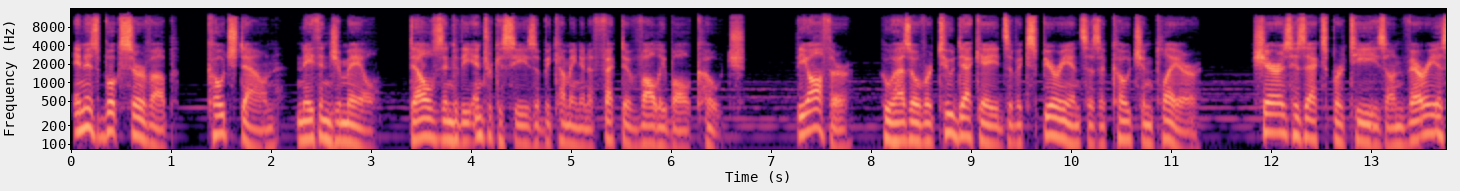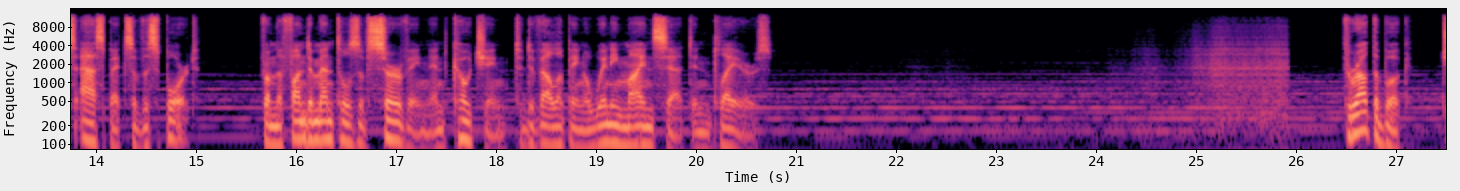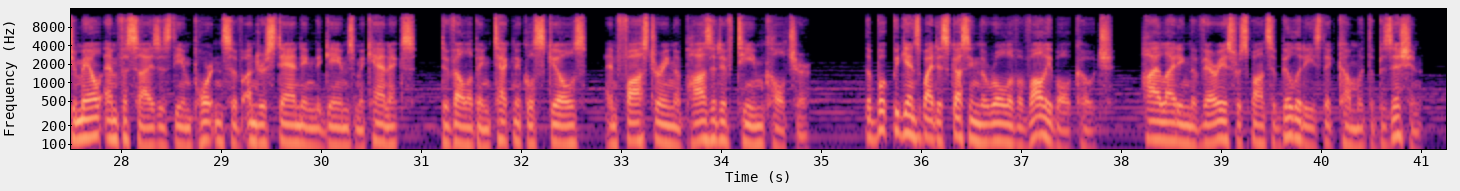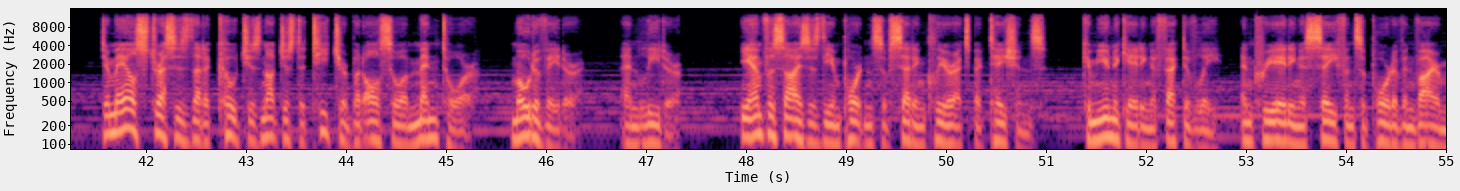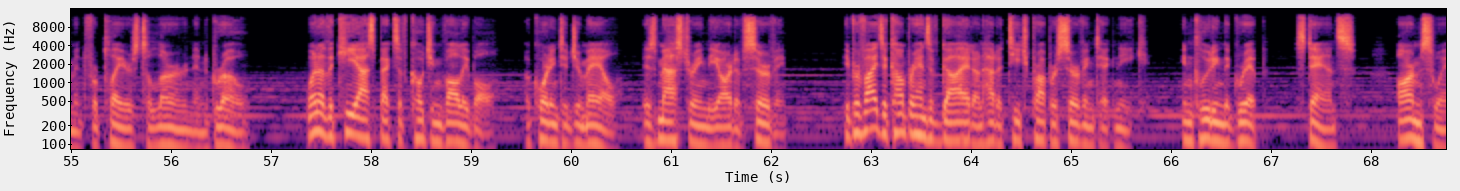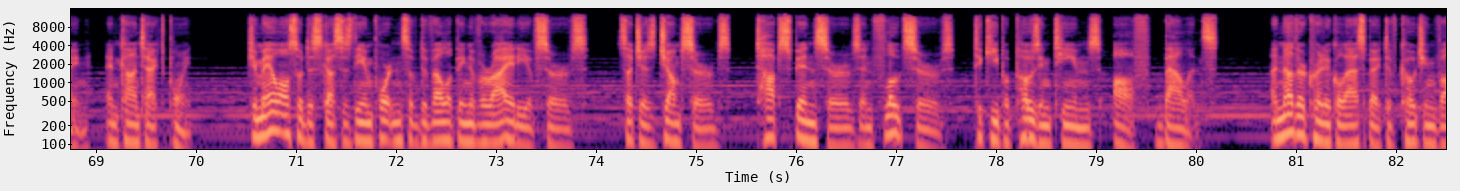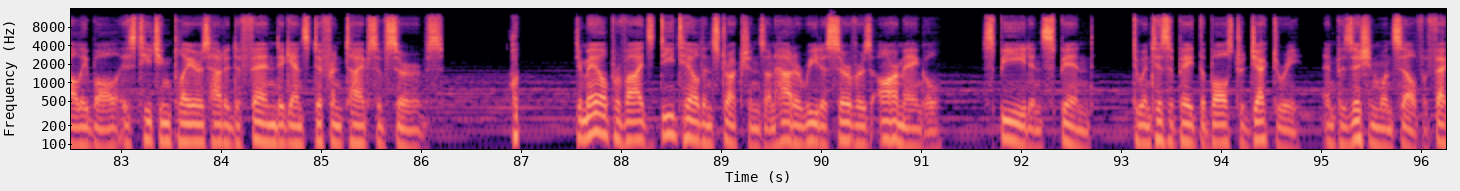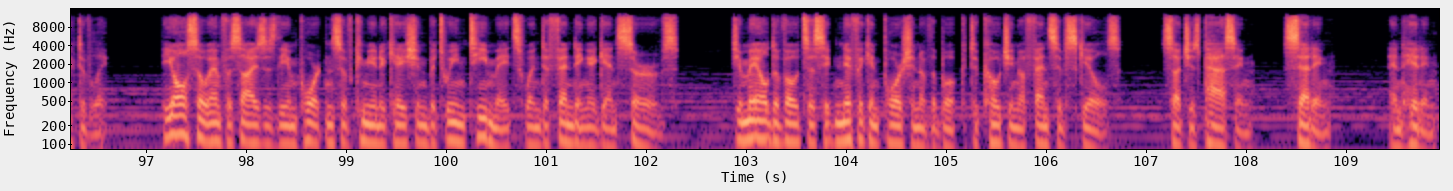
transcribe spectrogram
In his book Serve Up, Coach Down, Nathan Jamail delves into the intricacies of becoming an effective volleyball coach. The author, who has over two decades of experience as a coach and player, shares his expertise on various aspects of the sport, from the fundamentals of serving and coaching to developing a winning mindset in players. Throughout the book, Jamail emphasizes the importance of understanding the game's mechanics, developing technical skills, and fostering a positive team culture. The book begins by discussing the role of a volleyball coach, highlighting the various responsibilities that come with the position. Jamail stresses that a coach is not just a teacher but also a mentor, motivator, and leader. He emphasizes the importance of setting clear expectations, communicating effectively, and creating a safe and supportive environment for players to learn and grow. One of the key aspects of coaching volleyball, according to Jamail, is mastering the art of serving. He provides a comprehensive guide on how to teach proper serving technique, including the grip, stance, arm swing, and contact point. Jamail also discusses the importance of developing a variety of serves, such as jump serves, top spin serves, and float serves, to keep opposing teams off balance. Another critical aspect of coaching volleyball is teaching players how to defend against different types of serves. Jamail provides detailed instructions on how to read a server's arm angle, speed, and spin to anticipate the ball's trajectory and position oneself effectively. He also emphasizes the importance of communication between teammates when defending against serves. Jamail devotes a significant portion of the book to coaching offensive skills, such as passing, setting, and hitting.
